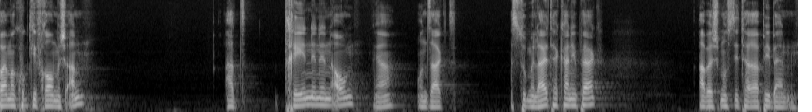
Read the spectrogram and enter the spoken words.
Auf einmal guckt die Frau mich an, hat Tränen in den Augen, ja, und sagt, es tut mir leid, Herr Kaniperk, aber ich muss die Therapie beenden.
